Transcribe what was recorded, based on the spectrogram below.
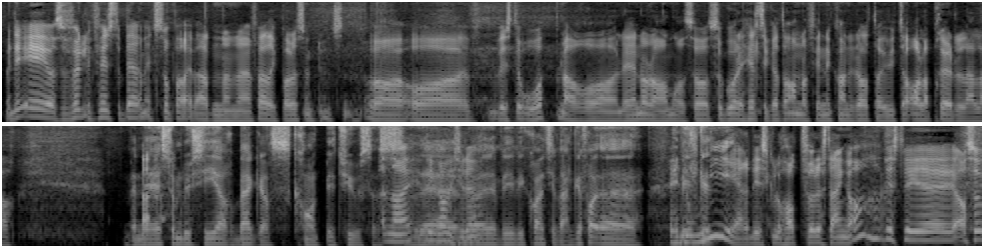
Men det er jo selvfølgelig finnes det bedre midtstoppere i verden enn Fredrik Pallesen Knutsen. Og, og hvis det åpner og det ene og det andre, så, så går det helt sikkert an å finne kandidater ute à la Prødel eller Men det er som du sier, beggars can't be choosers. Nei, de kan ikke det. Vi, vi kan ikke velge fra uh, Er det noe mer de skulle hatt før det stenger? Hvis vi, eh, altså,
